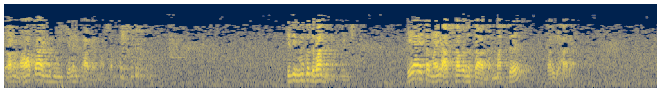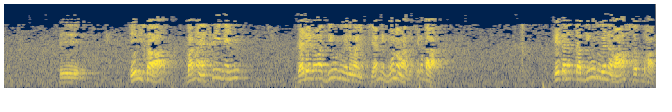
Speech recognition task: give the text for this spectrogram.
බන නවතා ඉන්න කියලා හිතා ගන්නවා සමහරවිට. ඉතින් මොකද වන්නේ? ඒ අය තමයි අස්සවනතා ධම්මස්ස පරිහාරය. ඒ ඒ නිසා බණ ඇසීමෙන් වැඩෙනවා දියුණු වෙනවායි කියන්නේ මොනවද කියලා බලන්න. ඒ තැනත්තා දියුණු වෙනවා ශ්‍රද්ධාව.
